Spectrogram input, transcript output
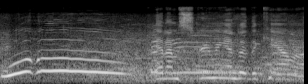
Woohoo! And I'm screaming into the camera.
